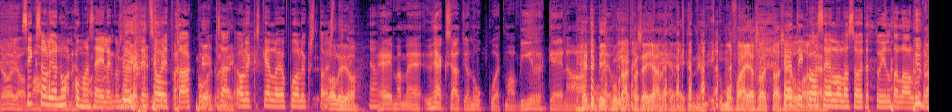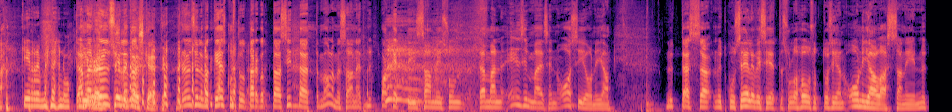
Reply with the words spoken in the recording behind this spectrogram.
Joo, joo, Siksi oli jo nukkumassa eilen, kun sä niin, yritit soittaa, kun niinpä, sä, niin. oliko kello jo puoli yksitoista. Oli jo. Niin, joo. Hei, mä menen yhdeksältä jo nukkua, että mä oon virkeänä aamulla. Heti pikkukakkosen jälkeen, eikä niin, kun mun faija soittaa selloa. Heti kun on sellolla soitettu iltalaulu, niin Kirri menee nukkumaan. Tämä rönsylevä, rönsylevä keskustelu tarkoittaa sitä, että me olemme saaneet nyt pakettiin, Sami, sun tämän ensimmäisen osion ja nyt tässä, nyt kun selvisi, että sulla housut tosiaan on jalassa, niin nyt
